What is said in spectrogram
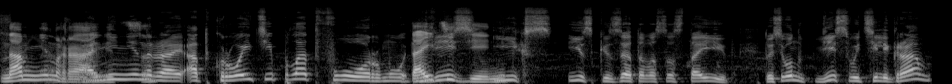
Нам не нравится. Они не нравятся. Откройте платформу. Дайте весь денег. X, иск из этого состоит. То есть он весь свой телеграм,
